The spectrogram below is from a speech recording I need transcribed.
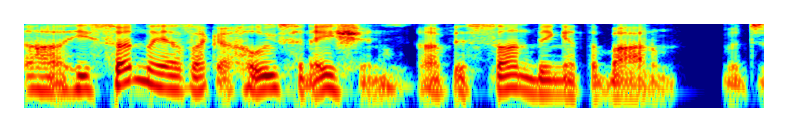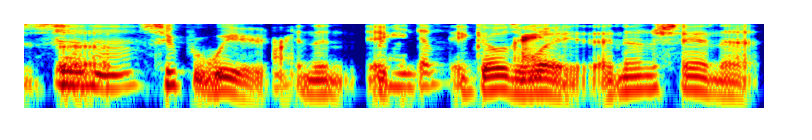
uh, he suddenly has like a hallucination of his son being at the bottom, which is uh, Mhm. super weird. Right. And then it, Random. it goes Right. away. I didn't understand that.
